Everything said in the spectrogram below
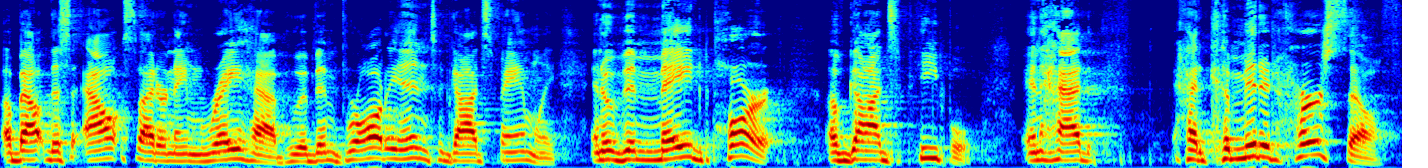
about this outsider named Rahab who had been brought into God's family and who had been made part of God's people and had, had committed herself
